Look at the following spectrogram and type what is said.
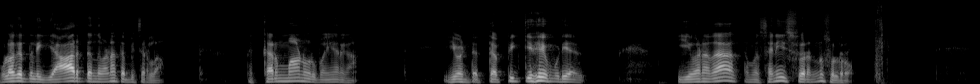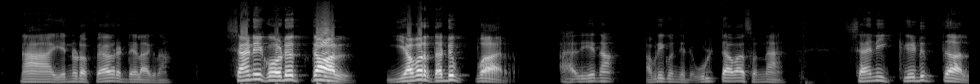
உலகத்தில் யார்கிட்ட இருந்து வேணால் தப்பிச்சிடலாம் இந்த கர்மான்னு ஒரு பையன் இருக்கான். இவன்கிட்ட தப்பிக்கவே முடியாது. இவனை தான் நம்ம சனீஸ்வரன்னு சொல்கிறோம் நான் என்னோட ஃபேவரட் டைலாக் தான். சனி கொடுத்தால் எவர் தடுப்பார்? அதே தான் அப்படி கொஞ்சம் உல்ட்டாவாக சொன்னேன். சனி கெடுத்தால்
